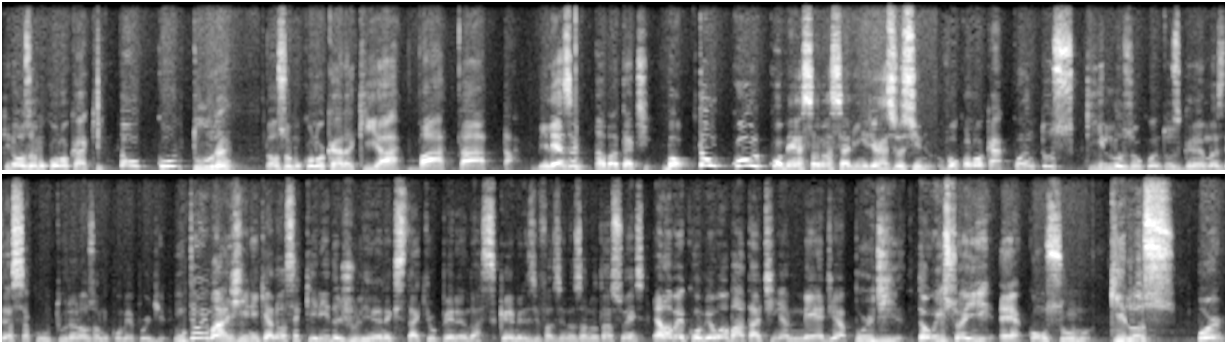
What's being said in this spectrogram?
que nós vamos colocar aqui. Então, cultura, nós vamos colocar aqui a batata. Beleza? A batatinha. Bom, então qual começa a nossa linha de raciocínio? vou colocar quantos quilos ou quantos gramas dessa cultura nós vamos comer por dia. Então imagine que a nossa querida Juliana, que está aqui operando as câmeras e fazendo as anotações, ela vai comer uma batatinha média por dia. Então isso aí é consumo quilos por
